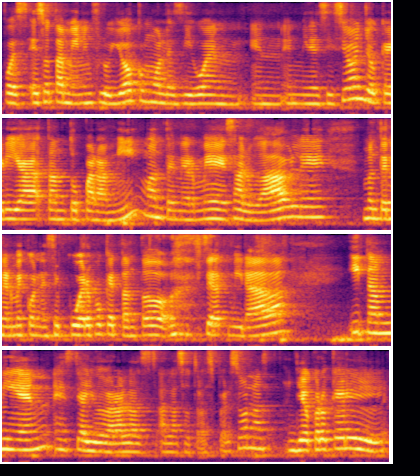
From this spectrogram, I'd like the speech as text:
pues eso también influyó, como les digo, en, en, en mi decisión. Yo quería tanto para mí mantenerme saludable, mantenerme con ese cuerpo que tanto se admiraba y también este, ayudar a las, a las otras personas. Yo creo que el,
